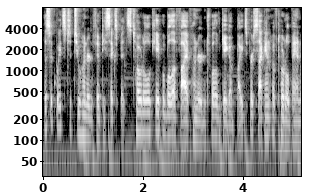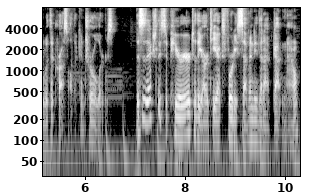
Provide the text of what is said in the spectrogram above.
This equates to 256 bits total, capable of 512 gigabytes per second of total bandwidth across all the controllers. This is actually superior to the RTX 4070 that I've got now,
